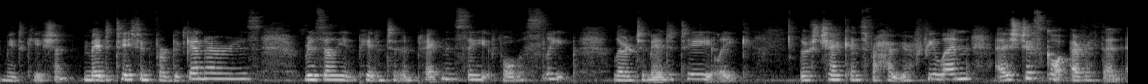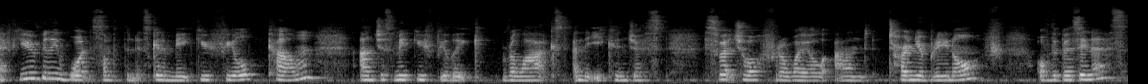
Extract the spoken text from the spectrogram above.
medication, meditation for beginners, resilient parenting and pregnancy, fall asleep, learn to meditate, like there's check-ins for how you're feeling. It's just got everything. If you really want something that's going to make you feel calm and just make you feel like relaxed and that you can just switch off for a while and turn your brain off of the busyness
